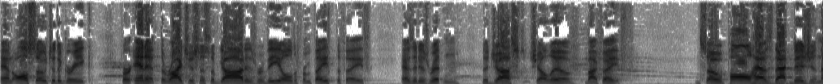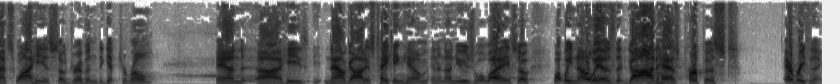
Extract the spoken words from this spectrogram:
and also to the Greek. For in it the righteousness of God is revealed from faith to faith, as it is written, the just shall live by faith. And so Paul has that vision. That's why he is so driven to get to Rome and uh, he's now God is taking him in an unusual way. So what we know is that God has purposed everything.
